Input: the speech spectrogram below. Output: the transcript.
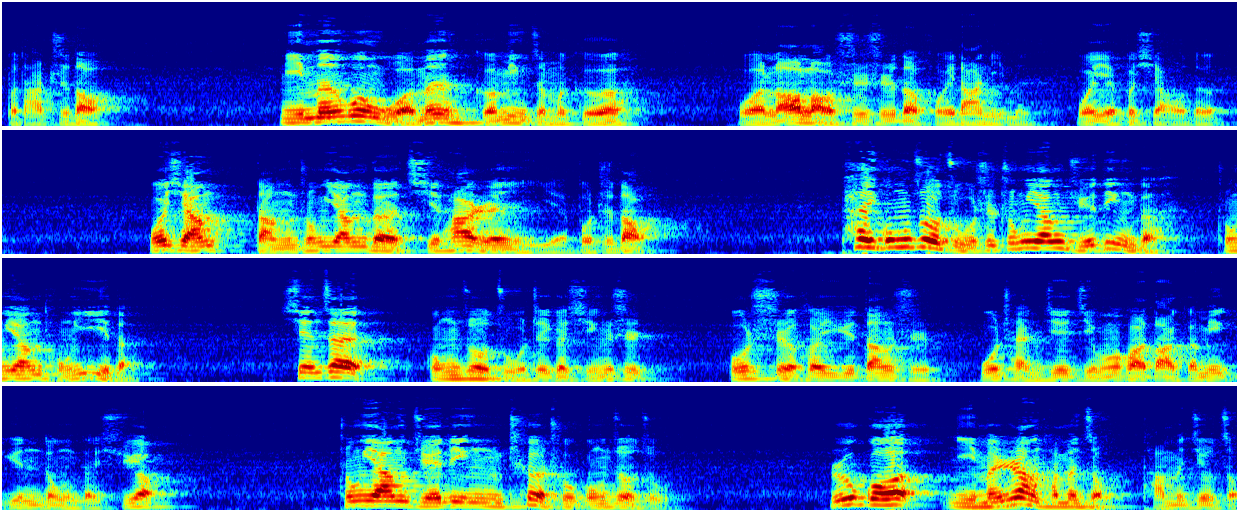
不大知道。你们问我们革命怎么革，我老老实实的回答你们，我也不晓得。我想党中央的其他人也不知道。派工作组是中央决定的，中央同意的。现在工作组这个形式不适合于当时无产阶级文化大革命运动的需要。”中央决定撤出工作组，如果你们让他们走，他们就走；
